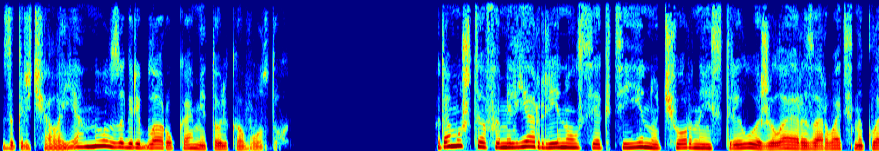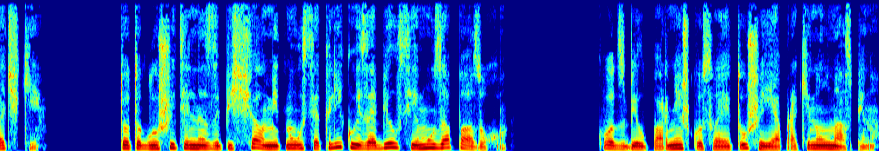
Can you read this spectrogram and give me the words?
закричала я, но загребла руками только воздух. Потому что фамильяр ринулся к Тиину черной стрелой, желая разорвать на клочки. Тот оглушительно запищал, метнулся к Лику и забился ему за пазуху. Кот сбил парнишку своей тушей и опрокинул на спину.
